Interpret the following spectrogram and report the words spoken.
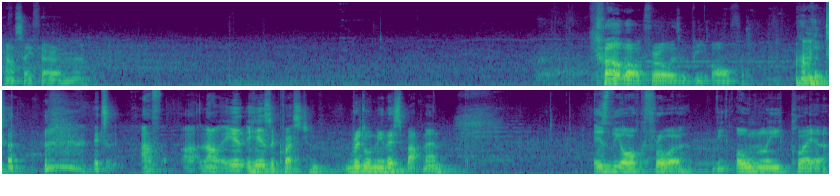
Can't say fairer than that. Twelve orc throwers would be awful. I mean, it's. I've, uh, now here, here's a question. Riddle me this, Batman. Is the orc thrower the only player,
